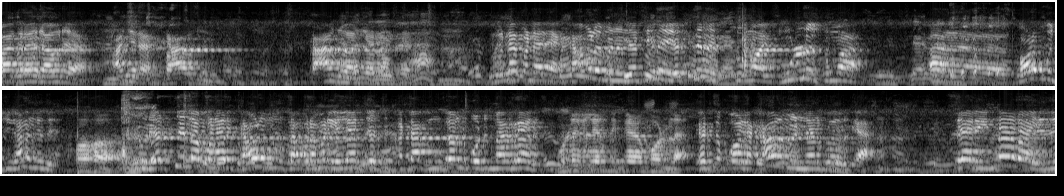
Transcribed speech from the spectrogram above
பாக்குறாரு அவரு. ஆஞ்சரா என்ன பண்ணாரு கவலை மீன் நட்டுன்னு எடுத்து சும்மா முள்ளு சும்மா குழம்பு ஓஹோ இவர் எடுத்து என்ன பண்ணாரு? கவலை மீன் சாப்பிடுற மாதிரி எல்லாரும் எடுத்து கட்டாக்கு முட்டான்னு போட்டு மிளறாரு உள்ளுக்குள்ள இருந்து கீழே போடல. எடுத்து போடல. கவலை மீன் நினைப்பு இருக்க. சரி என்னடா இது?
